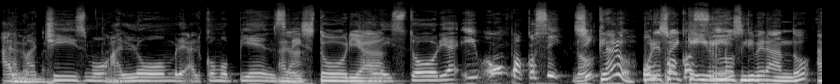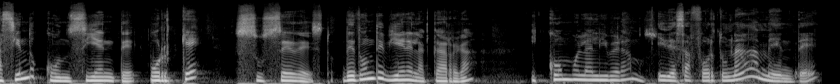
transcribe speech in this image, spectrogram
al, Al hombre, machismo, claro. al hombre, al cómo piensa. A la historia. A la historia. Y un poco sí, ¿no? Sí, claro. Por Un eso hay que sí. irnos liberando, haciendo consciente por qué sucede esto, de dónde viene la carga y cómo la liberamos. Y desafortunadamente,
